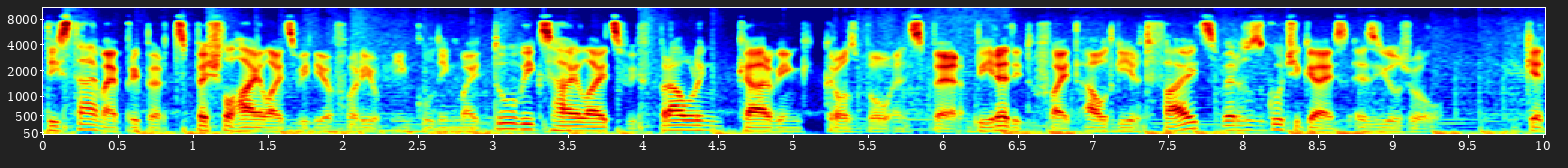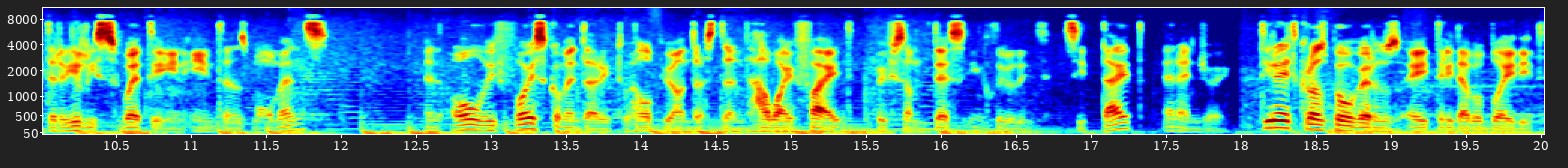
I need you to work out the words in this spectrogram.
This time I prepared special highlights video for you, including my 2 weeks highlights with prowling, carving, crossbow and spear. Be ready to fight outgeared fights versus Gucci guys as usual. Get really sweaty in intense moments, and all with voice commentary to help you understand how I fight with some deaths included. Sit tight and enjoy. T8 crossbow versus 8-3 double bladed.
